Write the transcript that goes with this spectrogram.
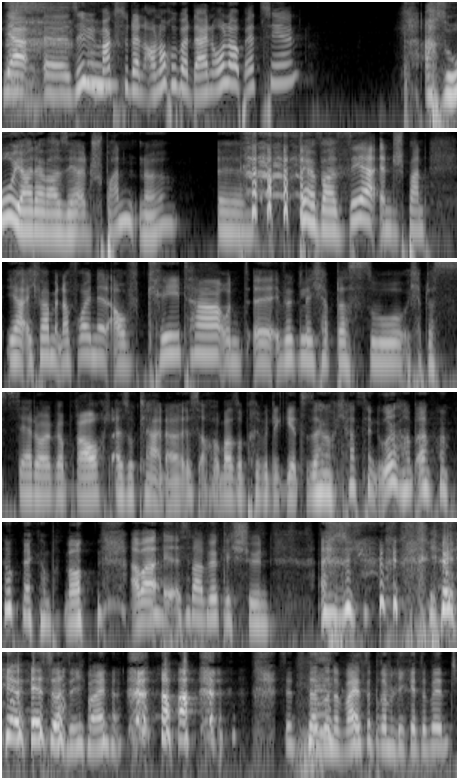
Ja, äh, Silvi, magst du dann auch noch über deinen Urlaub erzählen? Ach so, ja, der war sehr entspannt, ne? Ähm, der war sehr entspannt. Ja, ich war mit einer Freundin auf Kreta und äh, wirklich, ich habe das so, ich habe das sehr doll gebraucht. Also klar, ne, ist auch immer so privilegiert zu sagen, oh, ich habe den Urlaub nur mehr gebraucht. Aber es war wirklich schön. Also, ihr, ihr wisst, was ich meine. Sitzt da so eine weiße privilegierte Mensch.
